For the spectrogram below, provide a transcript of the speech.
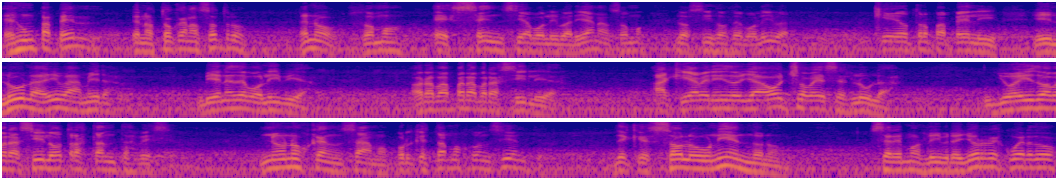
Es un papel que nos toca a nosotros bueno, somos esencia bolivariana, somos los hijos de Bolívar. ¿Qué otro papel? Y, Lula iba, mira, viene de Bolivia, ahora va para Brasilia. Aquí ha venido ya ocho veces Lula. Yo he ido a Brasil otras tantas veces. No nos cansamos porque estamos conscientes de que solo uniéndonos seremos libres. Yo recuerdo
